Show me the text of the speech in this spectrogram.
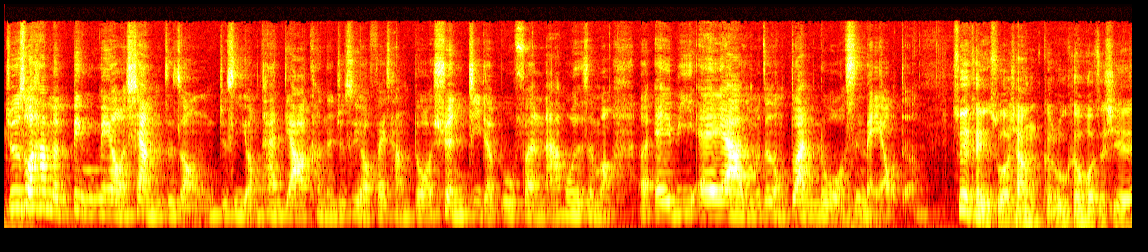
就是说他们并没有像这种就是咏叹调，可能就是有非常多炫技的部分啊，或者什么呃 A B A 啊，什么这种段落是没有的。所以可以说，像格鲁克或这些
